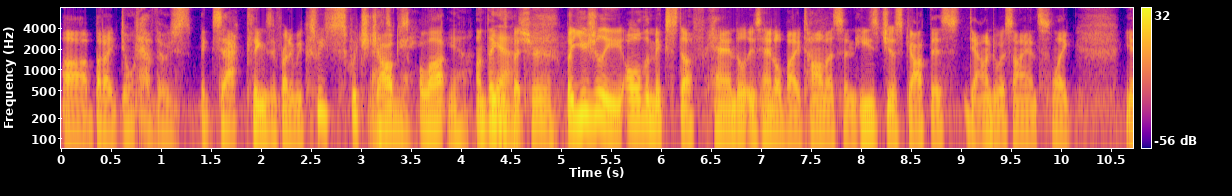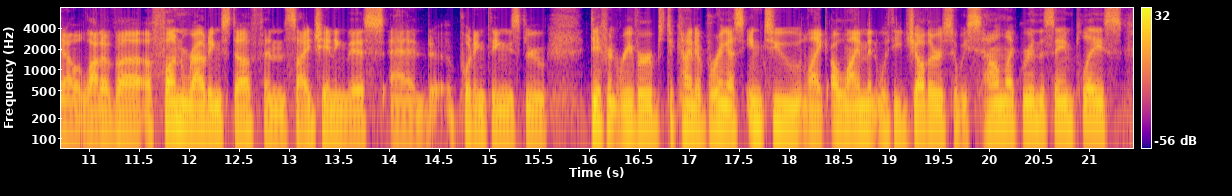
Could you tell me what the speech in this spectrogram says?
Uh, but I don't have those exact things in front of me because we switch jobs okay. a lot Yeah. on things. Yeah, but sure. but usually all the mixed stuff handle is handled by Thomas, and he's just got this down to a science. Like, you know, a lot of uh, fun routing stuff and side chaining this and putting things through different reverbs to kind of bring us into like alignment with each other, so we sound like we're in the same place.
